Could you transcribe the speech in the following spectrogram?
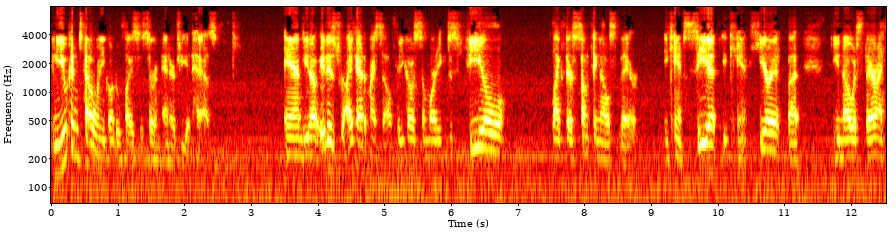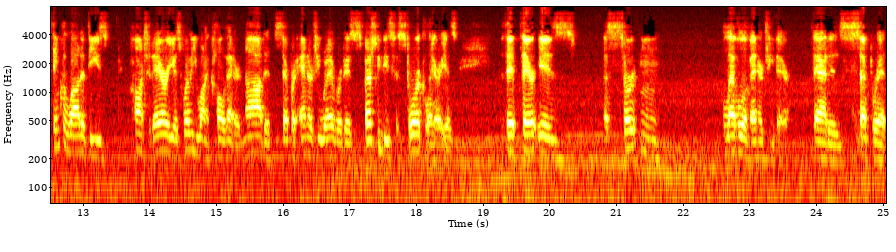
and you can tell when you go to a place a certain energy it has. And you know, it is. I've had it myself, where you go somewhere, you can just feel like there's something else there. You can't see it, you can't hear it, but you know it's there. And I think a lot of these haunted areas, whether you want to call that or not, it's separate energy, whatever it is, especially these historical areas, that there is a certain level of energy there that is separate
